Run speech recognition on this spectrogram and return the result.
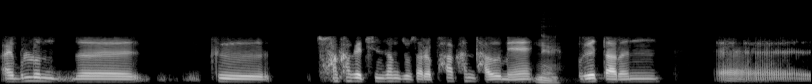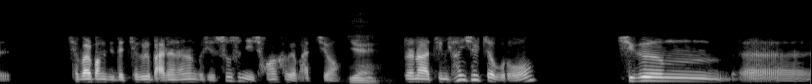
아니 물론 어, 그 정확하게 진상 조사를 파악한 다음에 네. 그에 따른 에, 재발 방지 대책을 마련하는 것이 수순이 정확하게 맞죠. 예. 그러나 지금 현실적으로 지금 어,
